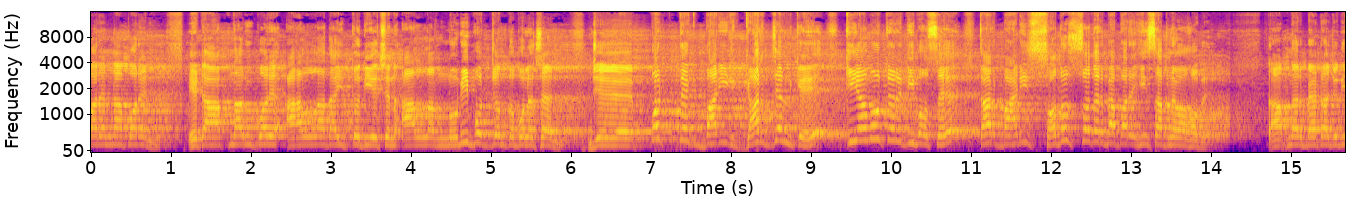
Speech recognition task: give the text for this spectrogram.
পারেন না পারেন, এটা আপনার উপরে আল্লাহ দায়িত্ব দিয়েছেন আল্লাহ নবী পর্যন্ত বলেছেন যে প্রত্যেক বাড়ির গার্জেনকে কিয়ামতের দিবসে তার বাড়ির সদস্যদের ব্যাপারে হিসাব নেওয়া হবে। তা আপনার বেটা যদি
